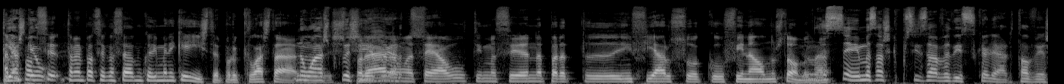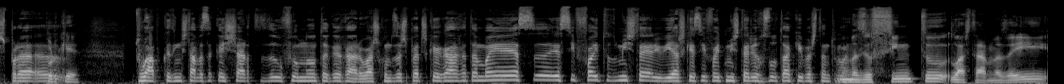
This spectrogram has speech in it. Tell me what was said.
Também, e pode que ser, também pode ser considerado um bocadinho manicaísta, porque lá está. Não acho que esperaram até à última cena para te enfiar o soco final no estômago. Não, é? Sim, mas acho que precisava disso, se calhar, talvez. Para... Porquê? Tu há bocadinho estavas a queixar-te do filme não te agarrar. Eu acho que um dos aspectos que agarra também é esse, esse efeito de mistério. E acho que esse efeito de mistério resulta aqui bastante bem. Mas eu sinto, lá está, mas aí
